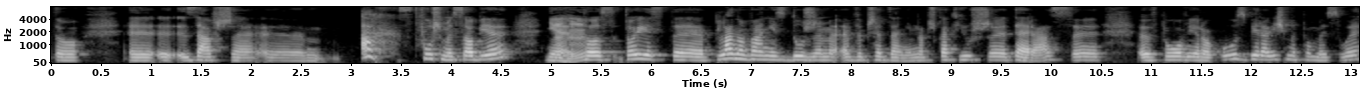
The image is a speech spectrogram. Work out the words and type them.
to zawsze ach, stwórzmy sobie. Nie, mhm. to, to jest e, planowanie z dużym wyprzedzeniem. Na przykład już e, teraz, e, w połowie roku, zbieraliśmy pomysły,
